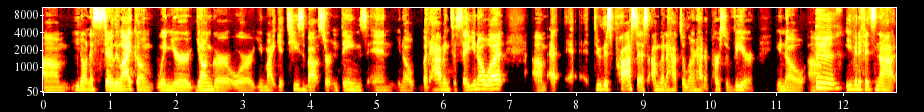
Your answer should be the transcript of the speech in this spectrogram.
um, you don't necessarily like them when you're younger, or you might get teased about certain things, and you know. But having to say, you know what, um, at, at, through this process, I'm going to have to learn how to persevere. You know, um, mm. even if it's not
